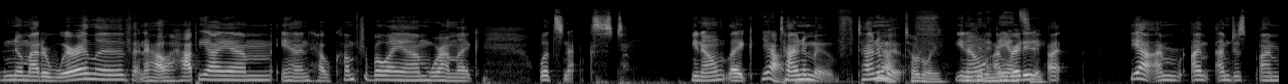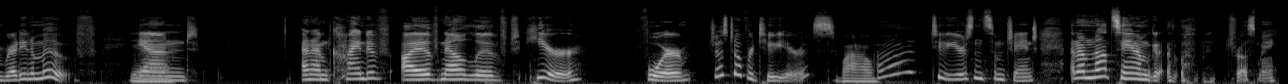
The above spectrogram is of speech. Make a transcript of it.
No matter where I live and how happy I am and how comfortable I am, where I'm like, what's next? You know, like, Yeah. time to move, time to Yeah, move. totally. You You're know, I'm ready. To, I, yeah, I'm, I'm, I'm just, I'm ready to move. Yeah. And, and I'm kind of, I have now lived here for just over two years. Wow. Uh, two years and some change. And I'm not saying I'm going to, trust me.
